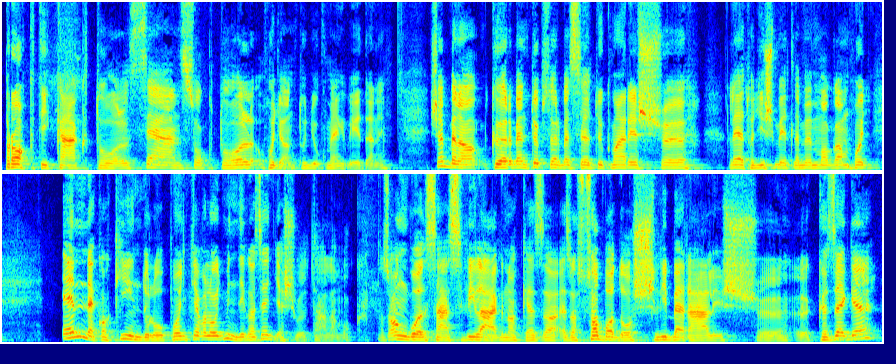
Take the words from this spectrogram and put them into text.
praktikáktól, szeánszoktól hogyan tudjuk megvédeni. És ebben a körben többször beszéltük már, és lehet, hogy ismétlem önmagam, hogy ennek a kiinduló pontja valahogy mindig az Egyesült Államok. Az angol száz világnak ez a, ez a szabados, liberális közege,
